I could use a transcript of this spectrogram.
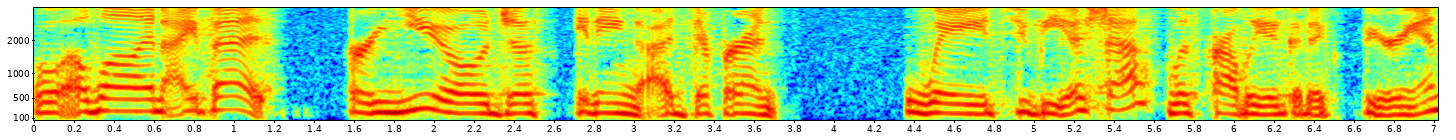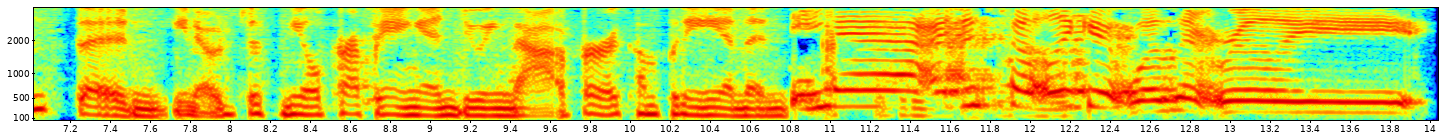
Well, well, and I bet for you, just getting a different way to be a chef was probably a good experience than, you know, just meal prepping and doing that for a company and then. Yeah, I just felt like it wasn't really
